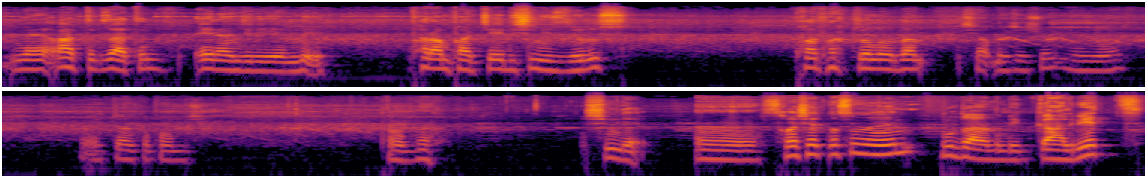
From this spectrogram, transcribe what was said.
Ve artık zaten eğlenceli yerini paramparça edişini izliyoruz. Parmak kralı oradan şey yapmaya çalışıyor. Ne oluyor? Ekran kapanmış. Tamam ha. Şimdi e, savaş etmasına dönelim. Burada bir galibiyet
